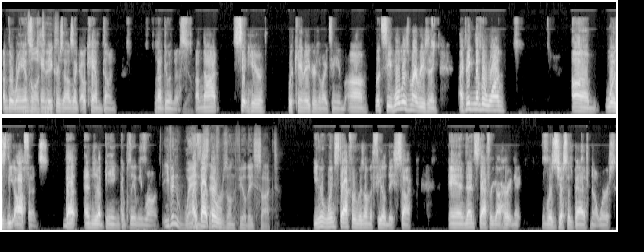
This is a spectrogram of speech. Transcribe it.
of the Rams and Cam takes. Akers. And I was like, okay, I'm done. I'm not doing this. Yeah. I'm not sitting here with Cam Akers on my team. Um, let's see. What was my reasoning? I think number one um was the offense. That ended up being completely wrong. even when I thought the- Stafford was on the field, they sucked. Even when Stafford was on the field, they sucked. And then Stafford got hurt and it was just as bad, if not worse.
